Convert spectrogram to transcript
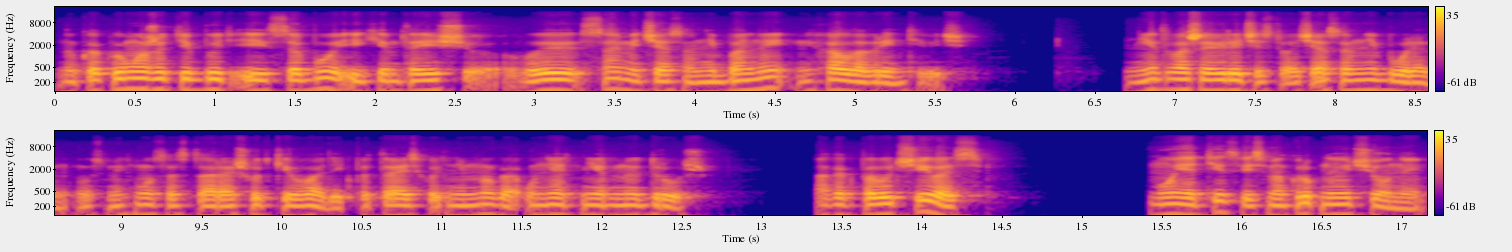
Но как вы можете быть и собой, и кем-то еще? Вы сами часом не больны, Михаил Лаврентьевич?» «Нет, Ваше Величество, часом не болен», – усмехнулся старой шутки Вадик, пытаясь хоть немного унять нервную дрожь. «А как получилось...» Мой отец, весьма крупный ученый,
